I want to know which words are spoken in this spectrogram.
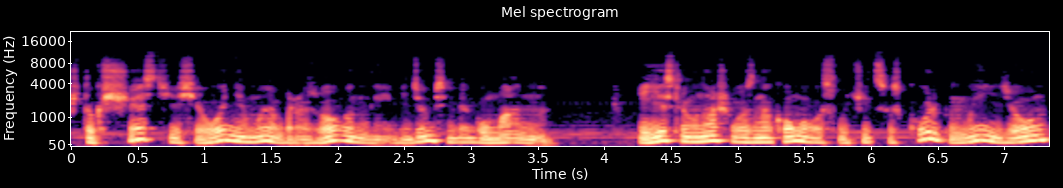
что, к счастью, сегодня мы образованы и ведем себя гуманно. И если у нашего знакомого случится скорбь, мы идем,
